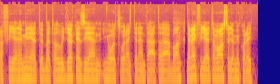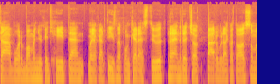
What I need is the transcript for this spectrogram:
arra figyelni, hogy minél többet aludjak, ez ilyen 8 órát jelent általában, de megfigyeltem azt, hogy amikor egy táborban, mondjuk egy héten, vagy akár 10 napon keresztül rendre csak pár órákat alszom,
